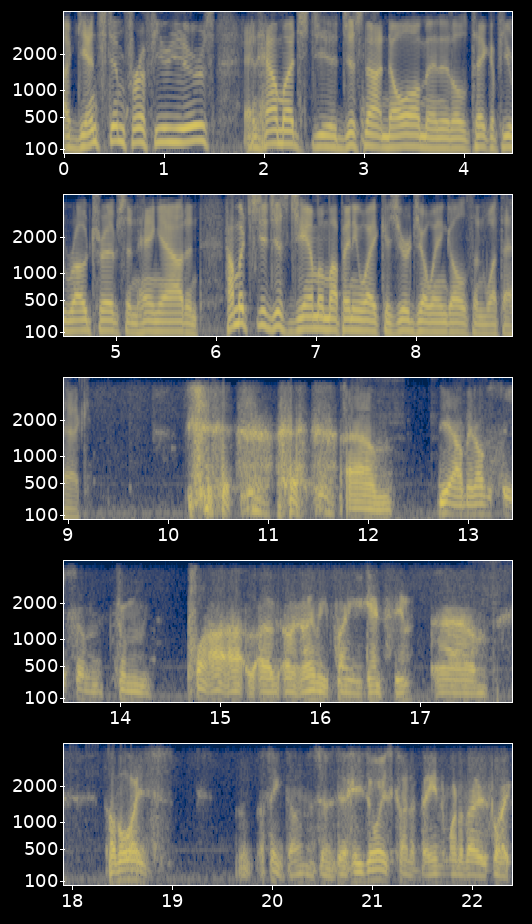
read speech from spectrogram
against him for a few years, and how much do you just not know him, and it'll take a few road trips and hang out, and how much do you just jam him up anyway because you're Joe Ingles, and what the heck? um, yeah, I mean, obviously from from pl- uh, uh, only playing against him. Um, I've always, I think Don he's always kind of been one of those like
